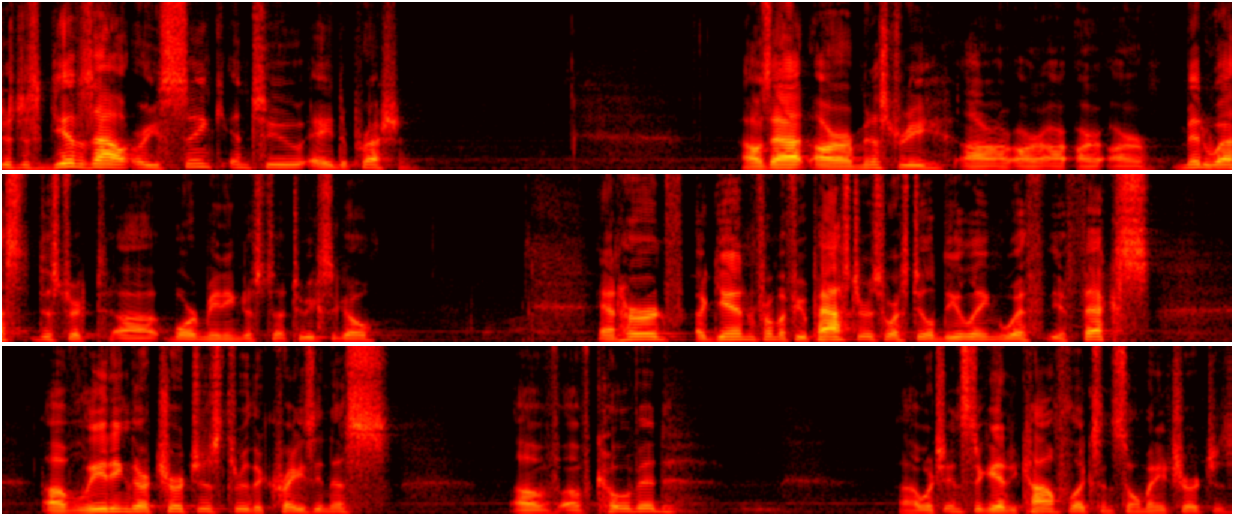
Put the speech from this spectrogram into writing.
just, just gives out or you sink into a depression. I was at our ministry, our, our, our, our Midwest District uh, board meeting just uh, two weeks ago, and heard again from a few pastors who are still dealing with the effects of leading their churches through the craziness of, of COVID, uh, which instigated conflicts in so many churches.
